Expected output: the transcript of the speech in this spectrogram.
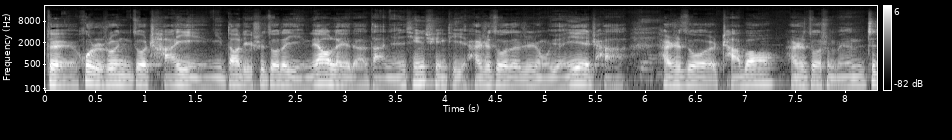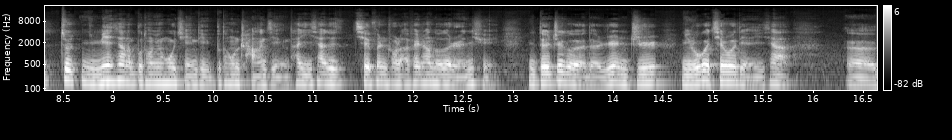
对，或者说你做茶饮，你到底是做的饮料类的打年轻群体，还是做的这种原叶茶，还是做茶包，还是做什么样？这就你面向的不同用户群体、不同场景，它一下就切分出来非常多的人群。你对这个的认知，你如果切入点一下，呃，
